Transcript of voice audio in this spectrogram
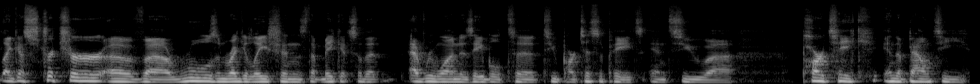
like a stricture of uh, rules and regulations that make it so that everyone is able to to participate and to uh, partake in the bounty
